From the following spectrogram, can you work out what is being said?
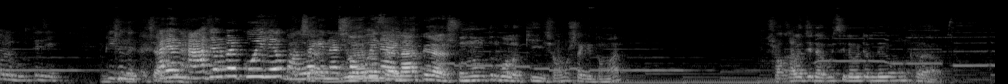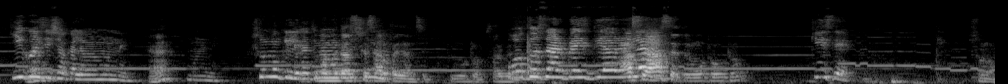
চলো ঘুরতে যাই। কি আরে এখন হাজার বার কইলেও ভালো লাগে না সময় নাই। না কইয়া সুন্দর মতন বলো কি সমস্যা কি তোমার? সকালে যেটা কইছিল ওইটার লেগে মন খারাপ। কি কইছি সকালে? আমার মনে নেই। হ্যাঁ? মনে নেই। শুনব কি লেখা তুমি কথা আজকে সারপ্রাইজ আনছি। তুমি সারপ্রাইজ কত সারপ্রাইজ দিয়া রইলা আছে তুমি কিসে শোনো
